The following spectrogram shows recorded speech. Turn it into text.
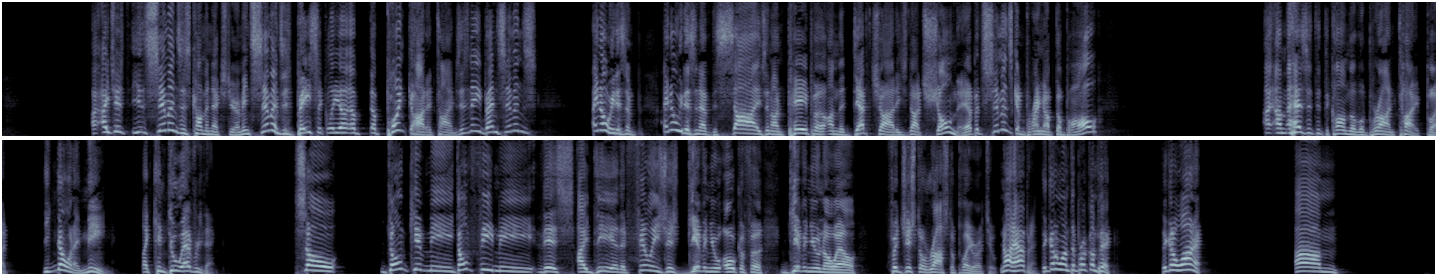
I, just, Simmons is coming next year. I mean, Simmons is basically a, a point guard at times, isn't he, Ben Simmons? I know he doesn't. I know he doesn't have the size, and on paper, on the depth chart, he's not shown there. But Simmons can bring up the ball. I, I'm hesitant to call him the LeBron type, but you know what I mean. Like, can do everything. So don't give me, don't feed me this idea that Philly's just giving you Okafor, giving you Noel for just a roster player or two. Not happening. They're going to want the Brooklyn pick. They're going to want it. Um,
